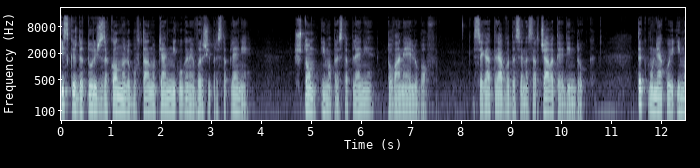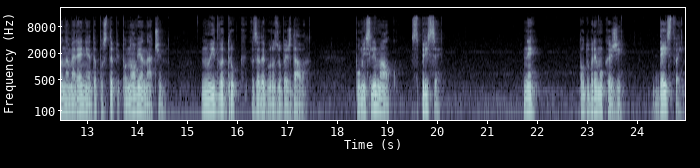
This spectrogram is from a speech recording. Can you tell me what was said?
Искаш да туриш закон на любовта, но тя никога не върши престъпление. Щом има престъпление, това не е любов. Сега трябва да се насърчавате един друг. Тък му някой има намерение да постъпи по новия начин, но идва друг, за да го разобеждава. Помисли малко, спри се. Не, по-добре му кажи. Действай.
